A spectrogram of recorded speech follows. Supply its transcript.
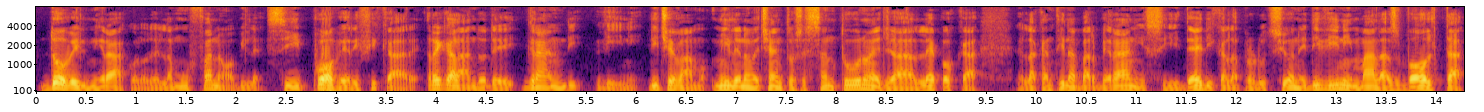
dove il miracolo della muffa nobile si può verificare regalando dei grandi vini. Dicevamo 1961 e già all'epoca la cantina Barberani si dedica alla produzione di vini, ma la svolta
